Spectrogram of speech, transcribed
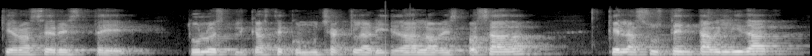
quiero hacer este, tú lo explicaste con mucha claridad la vez pasada, que la sustentabilidad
